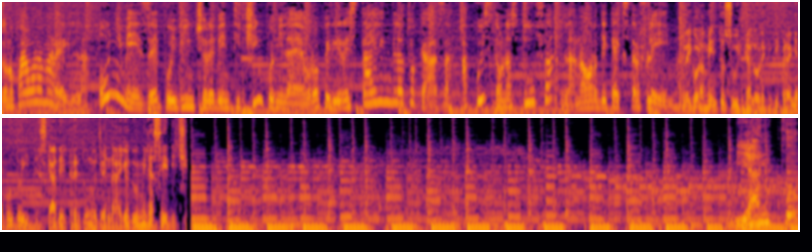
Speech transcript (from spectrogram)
sono Paola Marella. Ogni mese puoi vincere 25.000 euro per il restyling della tua casa. Acquista una stufa, la Nordic Extra Flame. Regolamento sul calore che ti premia.it. Scade il 31 gennaio 2016. Bianco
